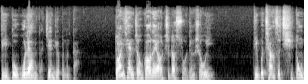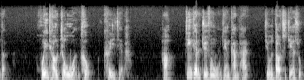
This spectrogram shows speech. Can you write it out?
底部无量的坚决不能干，短线走高的要知道锁定收益，底部强势启动的回调走稳后可以接盘。好，今天的飓风午间看盘就到此结束，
